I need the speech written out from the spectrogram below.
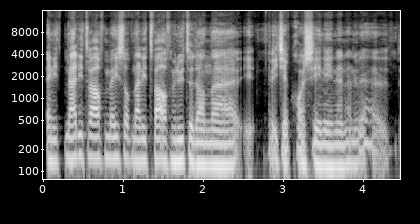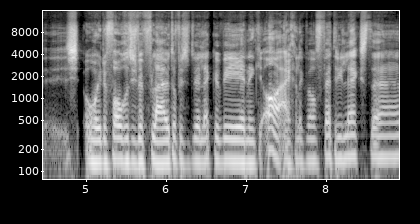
en die, na die 12, meestal na die 12 minuten, dan eh, weet je, heb ik gewoon zin in. En dan eh, hoor je de vogeltjes weer fluiten of is het weer lekker weer. En denk je, oh, eigenlijk wel vet relaxed eh, om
